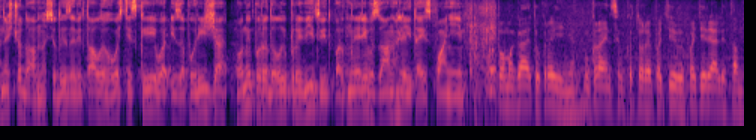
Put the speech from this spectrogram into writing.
Нещодавно сюди завітали гості з Києва і Запоріжжя. Вони передали привіт від партнерів з Англії та Іспанії. помогает Украине, украинцам, которые поте- потеряли там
